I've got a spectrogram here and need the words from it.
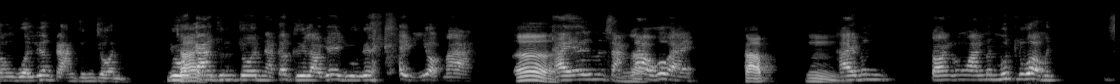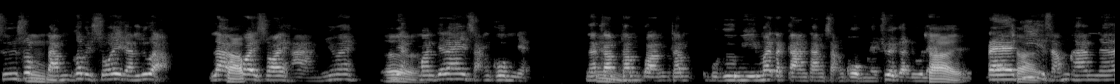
กังวลเรื่องกลางชุมชน อยู่ใช่กลางชุมชนน่ะก็คือเราจะได้ดูด้วยใครหนีออกมา เออ ใครมันสั่งเหล้าเข้าไป ครับ อืม ใครมันตอนกลางวันมันมุดรั้วมัน ซื้อส้มอืมตำเข้าไปซวยกันหรือเปล่าลาบครับก้อยซอยห่างใช่ไหมเออเนี่ยมันจะได้ให้สังคมเนี่ยนะครับอืมทำความทำคือมีมาตรการทางสังคมเนี่ยช่วยกันดูแลใช่แต่ใช่ที่สำคัญนะ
